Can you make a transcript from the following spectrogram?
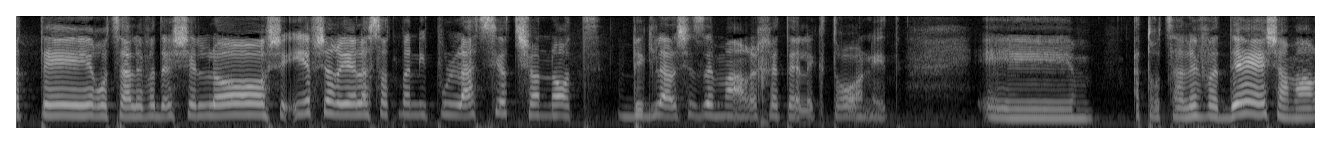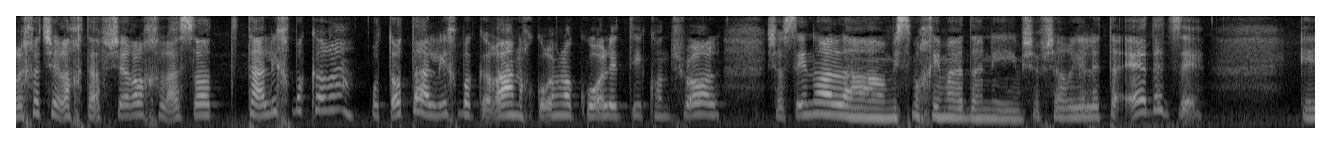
את uh, רוצה לוודא שלא, שאי אפשר יהיה לעשות מניפולציות שונות בגלל שזה מערכת אלקטרונית. את רוצה לוודא שהמערכת שלך תאפשר לך לעשות תהליך בקרה. אותו תהליך בקרה, אנחנו קוראים לו quality control, שעשינו על המסמכים הידניים, שאפשר יהיה לתעד את זה. Uh,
